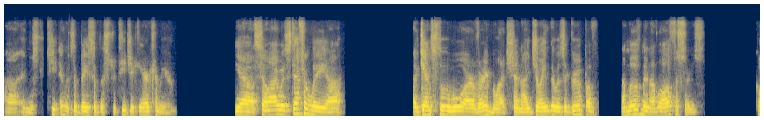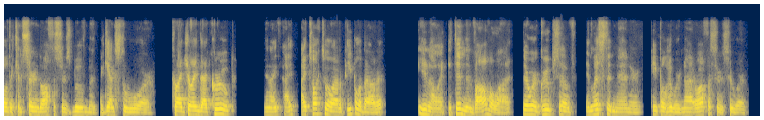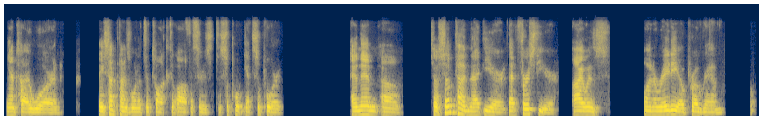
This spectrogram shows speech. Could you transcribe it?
Uh, and the, it was the base of the Strategic Air Command. Yeah, so I was definitely uh, against the war very much. And I joined, there was a group of, a movement of officers called the Concerned Officers Movement Against the War. So I joined that group and I, I, I talked to a lot of people about it. You know, it, it didn't involve a lot. There were groups of enlisted men or people who were not officers who were anti war and they sometimes wanted to talk to officers to support get support and then, uh, so sometime that year, that first year, I was on a radio program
